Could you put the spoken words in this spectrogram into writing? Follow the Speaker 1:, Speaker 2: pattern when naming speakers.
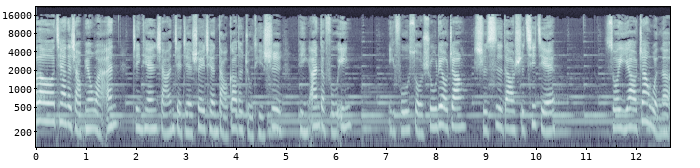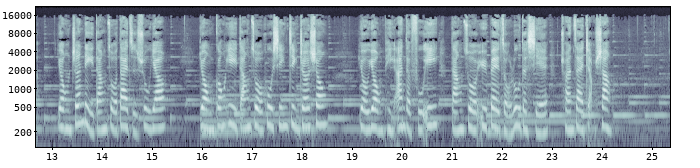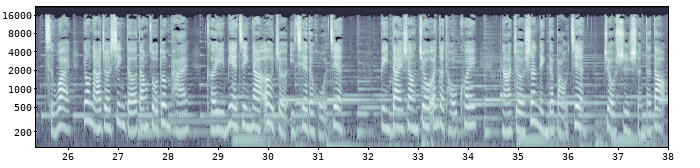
Speaker 1: Hello，亲爱的小朋友，晚安。今天小恩姐姐睡前祷告的主题是平安的福音，以弗所书六章十四到十七节。所以要站稳了，用真理当作带子束腰，用公义当作护心镜遮胸，又用平安的福音当作预备走路的鞋穿在脚上。此外，又拿着信德当作盾牌。可以灭尽那恶者一切的火箭，并戴上救恩的头盔，拿着圣灵的宝剑，就是神的道。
